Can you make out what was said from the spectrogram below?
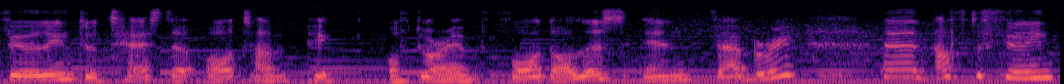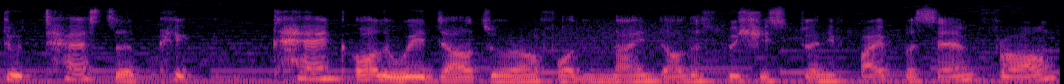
failing to test the all-time peak of $204 in February and after failing to test the peak tank all the way down to around $49 which is 25% from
